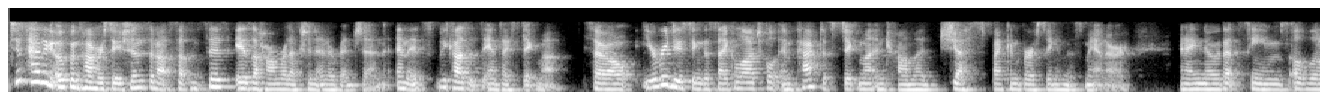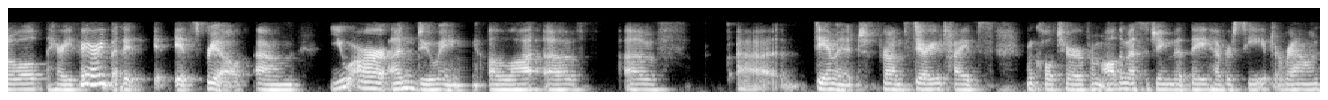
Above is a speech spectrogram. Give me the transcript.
just having open conversations about substances is a harm reduction intervention, and it's because it's anti stigma. So you're reducing the psychological impact of stigma and trauma just by conversing in this manner. And I know that seems a little hairy fairy, but it, it it's real. Um, you are undoing a lot of of uh, damage from stereotypes, from culture, from all the messaging that they have received around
